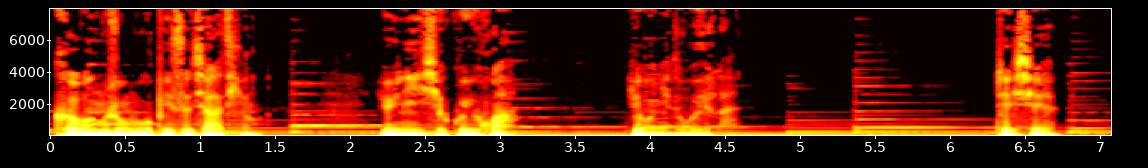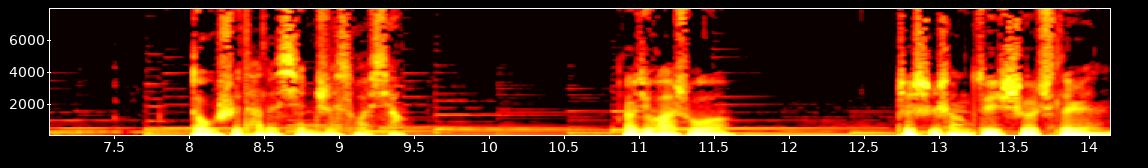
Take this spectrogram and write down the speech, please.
渴望融入彼此家庭，与你一起规划有你的未来。这些都是他的心之所向。有句话说：“这世上最奢侈的人，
